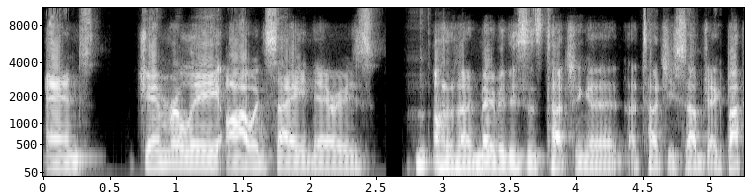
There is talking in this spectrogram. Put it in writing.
And generally i would say there is I don't know, maybe this is touching a, a touchy subject, but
